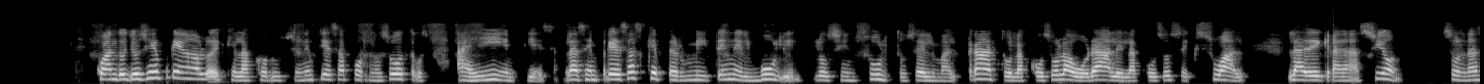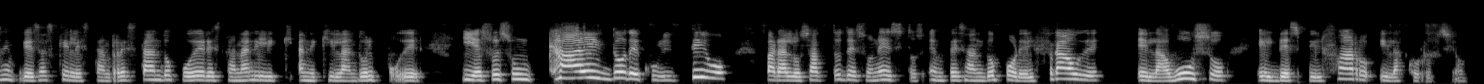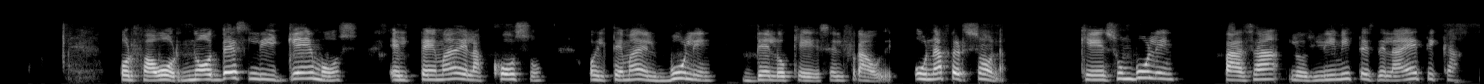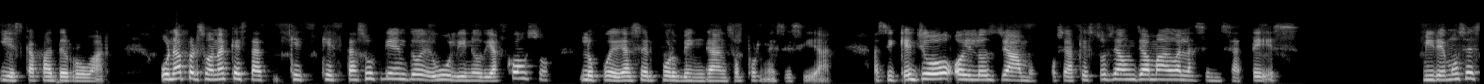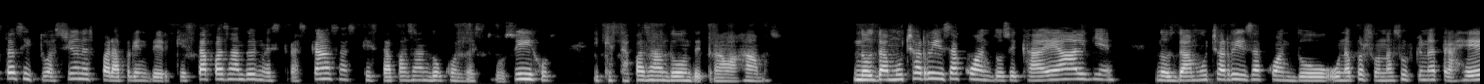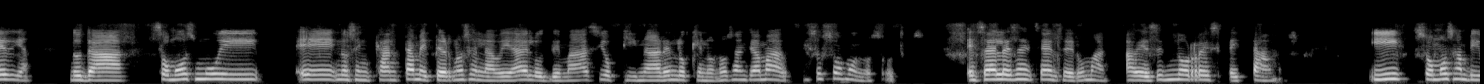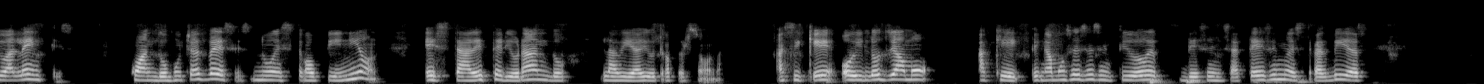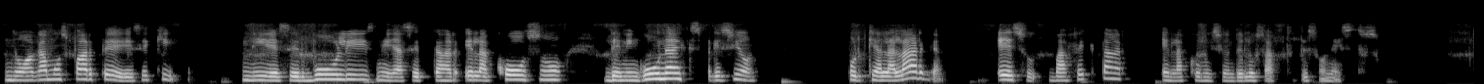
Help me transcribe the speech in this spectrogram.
Cuando yo siempre hablo de que la corrupción empieza por nosotros, ahí empieza. Las empresas que permiten el bullying, los insultos, el maltrato, el acoso laboral, el acoso sexual, la degradación, son las empresas que le están restando poder, están aniquilando el poder. Y eso es un caldo de cultivo para los actos deshonestos, empezando por el fraude, el abuso, el despilfarro y la corrupción. Por favor, no desliguemos el tema del acoso o el tema del bullying de lo que es el fraude. Una persona que es un bullying pasa los límites de la ética y es capaz de robar. Una persona que está, que, que está sufriendo de bullying o de acoso lo puede hacer por venganza o por necesidad. Así que yo hoy los llamo, o sea, que esto sea un llamado a la sensatez. Miremos estas situaciones para aprender qué está pasando en nuestras casas, qué está pasando con nuestros hijos y qué está pasando donde trabajamos. Nos da mucha risa cuando se cae alguien, nos da mucha risa cuando una persona sufre una tragedia, nos da, somos muy eh, nos encanta meternos en la vida de los demás y opinar en lo que no nos han llamado. Eso somos nosotros. Esa es la esencia del ser humano. A veces no respetamos y somos ambivalentes cuando muchas veces nuestra opinión está deteriorando la vida de otra persona. Así que hoy los llamo a que tengamos ese sentido de, de sensatez en nuestras vidas no hagamos parte de ese equipo, ni de ser bullies, ni de aceptar el acoso, de ninguna expresión, porque a la larga eso va a afectar en la comisión de los actos deshonestos.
